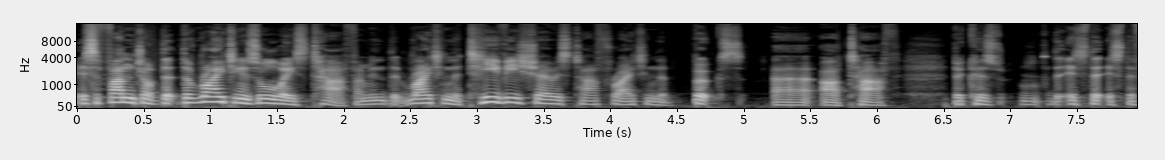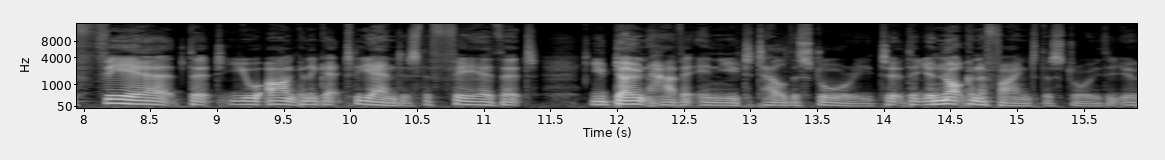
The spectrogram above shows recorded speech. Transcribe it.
it's a fun job. That the writing is always tough. I mean, the, writing the TV show is tough. Writing the books uh, are tough because it's the it's the fear that you aren't going to get to the end. It's the fear that you don't have it in you to tell the story, to, that you're not going to find the story, that you're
